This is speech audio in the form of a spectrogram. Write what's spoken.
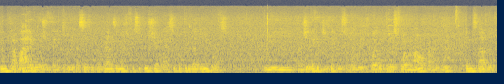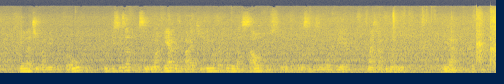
não trabalham hoje em telecomunicações, então para elas é mais difícil enxergar essa oportunidade do negócio. E a gente acredita que isso realmente pode transformar o Paraná, que é um estado relativamente pronto e precisa assim, de uma quebra de paradigma para poder dar saltos, né, para poder se desenvolver mais rapidamente. Obrigado.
